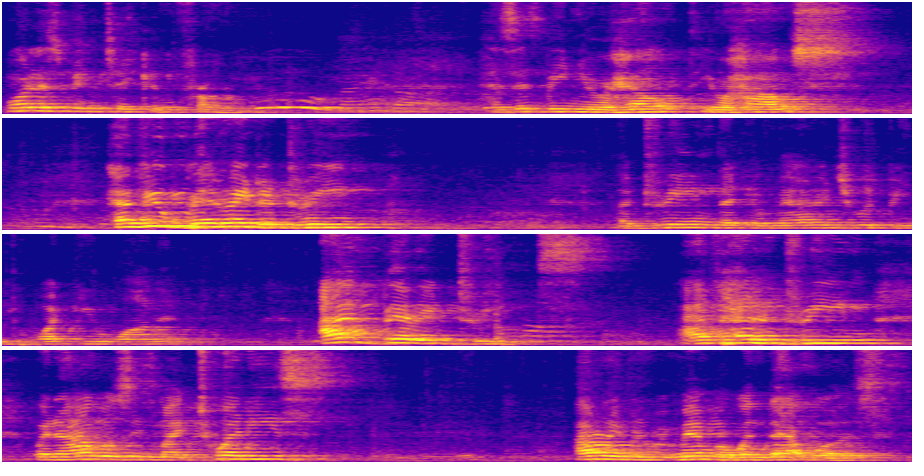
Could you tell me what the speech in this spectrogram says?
What has been taken from you? Has it been your health, your house? Have you buried a dream? A dream that your marriage would be what you wanted? I've buried dreams. I've had a dream when I was in my 20s. I don't even remember when that was.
